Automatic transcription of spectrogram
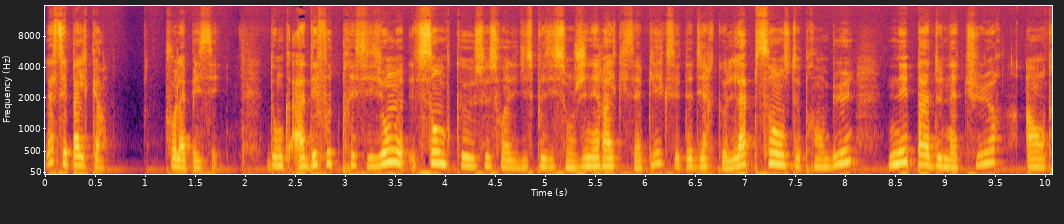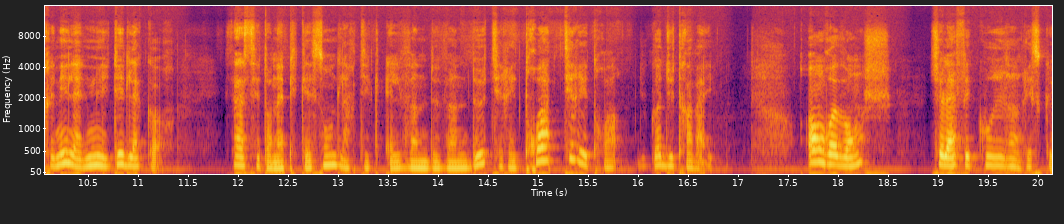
Là, c'est pas le cas pour la PC. Donc, à défaut de précision, il semble que ce soit les dispositions générales qui s'appliquent, c'est-à-dire que l'absence de préambule n'est pas de nature à entraîner la nullité de l'accord. Ça, c'est en application de l'article L2222-3-3 du Code du travail. En revanche, cela fait courir un risque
